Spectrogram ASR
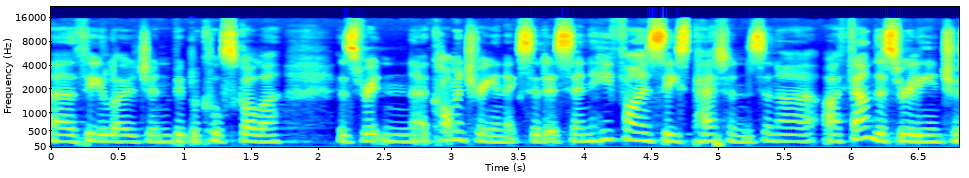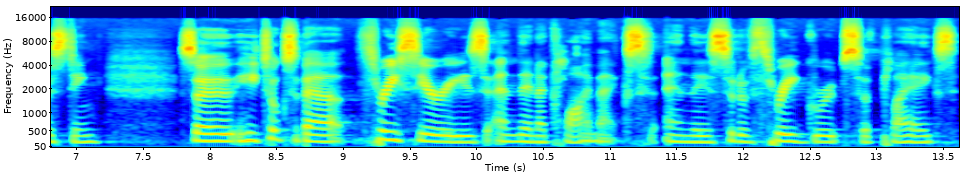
uh, theologian, biblical scholar, has written a commentary in Exodus, and he finds these patterns. And I, I found this really interesting. So he talks about three series and then a climax, and there's sort of three groups of plagues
